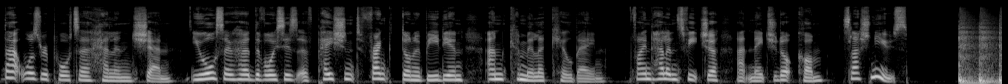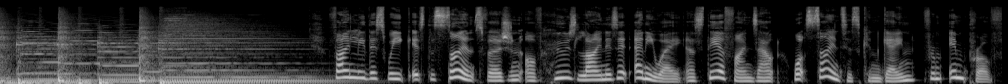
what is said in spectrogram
That was reporter Helen Shen. You also heard the voices of patient Frank Donabedian and Camilla Kilbane. Find Helen's feature at nature.com/news. Finally, this week, it's the science version of Whose Line Is It Anyway? as Thea finds out what scientists can gain from improv.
